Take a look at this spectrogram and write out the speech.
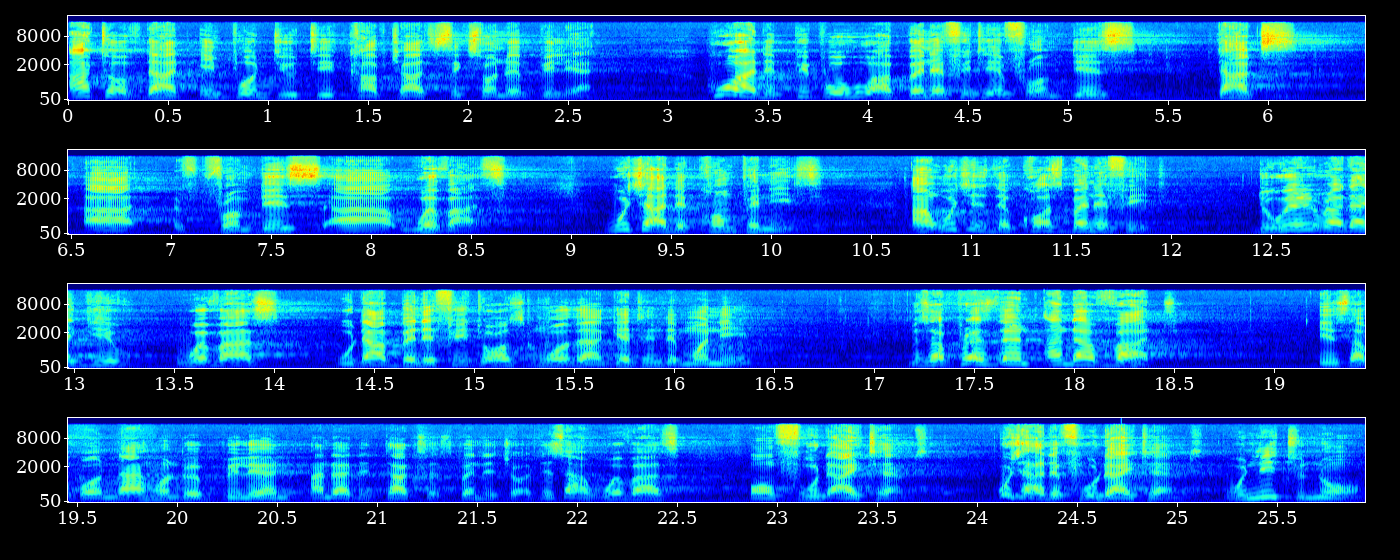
Out of that, import duty captured 600 billion. Who are the people who are benefiting from this tax, uh, from these uh, waivers? Which are the companies? And which is the cost benefit? Do we rather give waivers? Would that benefit us more than getting the money? Mr. President, under VAT is about 900 billion under the tax expenditure. These are waivers on food items. Which are the food items? We need to know.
